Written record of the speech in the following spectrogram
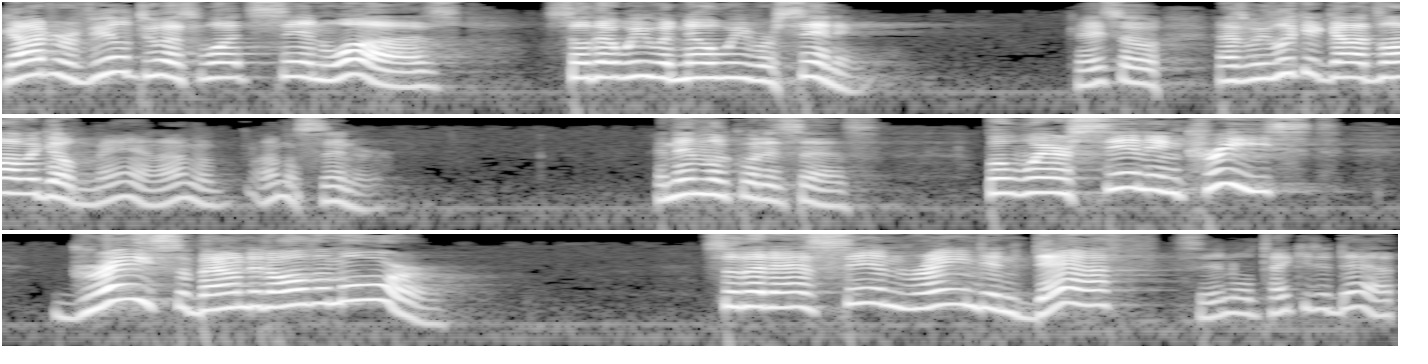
God revealed to us what sin was so that we would know we were sinning. Okay, so as we look at God's law, we go, man, I'm a, I'm a sinner. And then look what it says. But where sin increased, grace abounded all the more. So that as sin reigned in death, sin will take you to death,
